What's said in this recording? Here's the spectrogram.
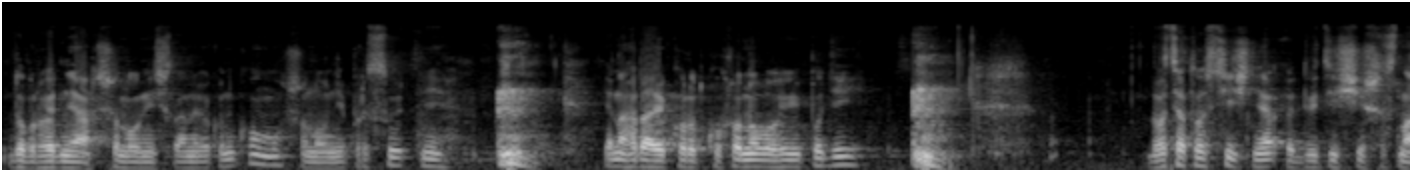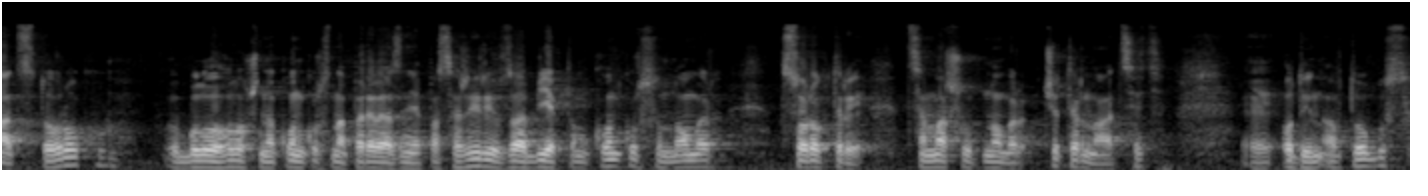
Доброго дня, шановні члени виконкому, шановні присутні. Я нагадаю коротку хронологію подій. 20 січня 2016 року було оголошено конкурс на перевезення пасажирів за об'єктом конкурсу номер 43. Це маршрут номер 14, е, один автобус,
